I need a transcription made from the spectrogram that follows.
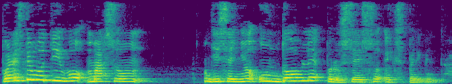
Por este motivo, Mason diseñó un doble proceso experimental.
